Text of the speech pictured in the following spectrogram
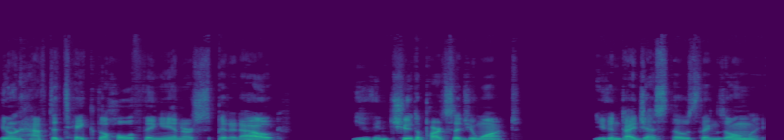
You don't have to take the whole thing in or spit it out. You can chew the parts that you want. You can digest those things only.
